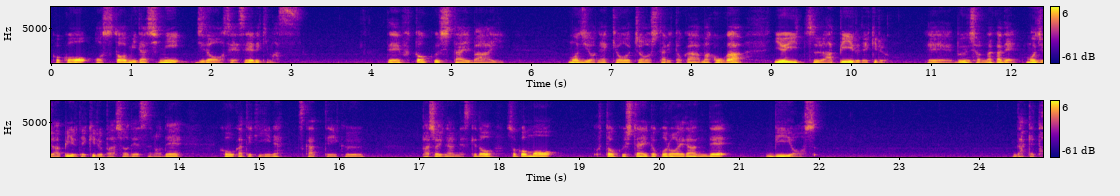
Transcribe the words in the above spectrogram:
ここを押すと見出しに自動生成できます。で太くしたい場合文字をね強調したりとか、まあ、ここが唯一アピールできる、えー、文章の中で文字をアピールできる場所ですので効果的にね使っていく場所になるんですけどそこも太くしたいところを選んで B を押す。だけと。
